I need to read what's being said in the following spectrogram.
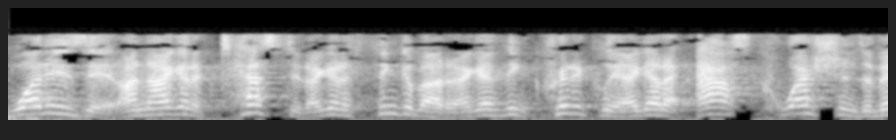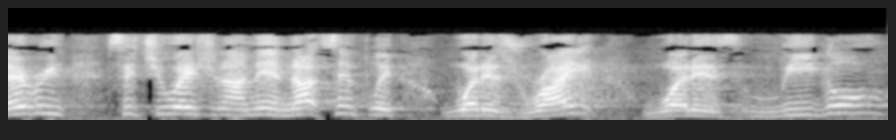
what is it? And I got to test it. I got to think about it. I got to think critically. I got to ask questions of every situation I'm in. Not simply what is right, what is legal,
